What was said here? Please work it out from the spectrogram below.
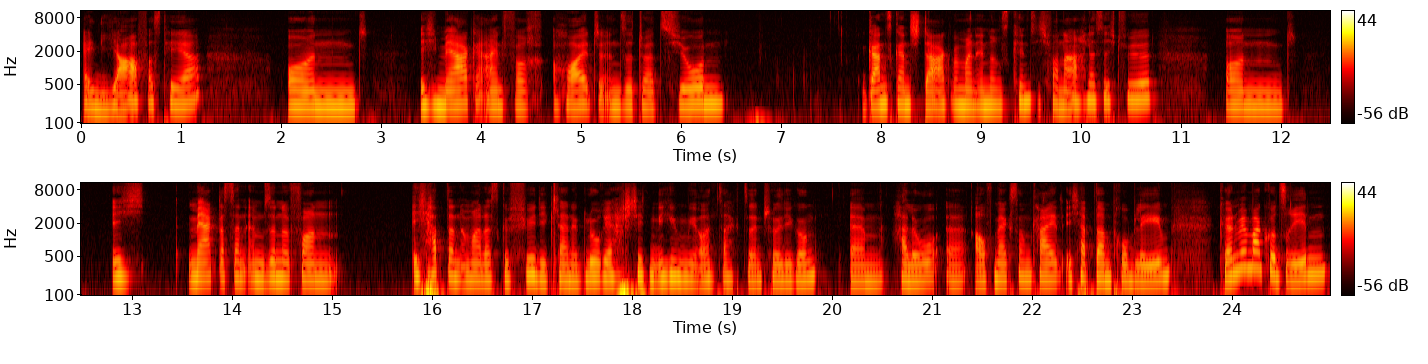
ein Jahr fast her und ich merke einfach heute in Situationen ganz, ganz stark, wenn mein inneres Kind sich vernachlässigt fühlt und ich merke das dann im Sinne von, ich habe dann immer das Gefühl, die kleine Gloria steht neben mir und sagt so, Entschuldigung, ähm, hallo, äh, Aufmerksamkeit, ich habe da ein Problem, können wir mal kurz reden?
